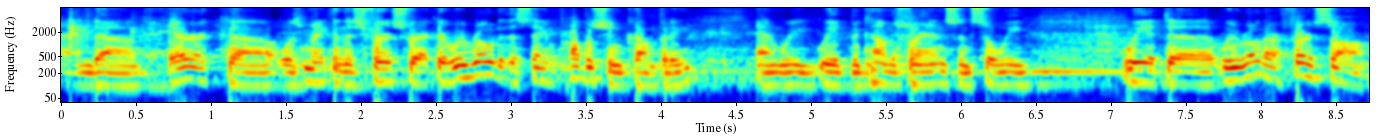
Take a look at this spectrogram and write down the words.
And uh, Eric uh, was making this first record. We wrote at the same publishing company, and we, we had become friends. And so we we had uh, we wrote our first song.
